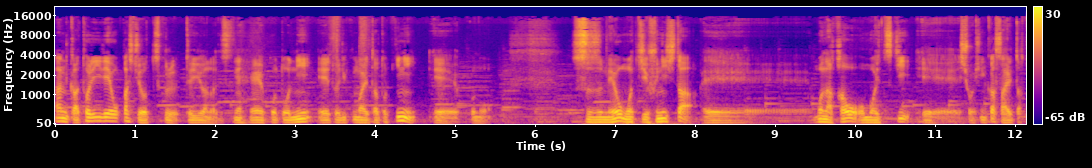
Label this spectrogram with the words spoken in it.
何か鳥でお菓子を作るというようなですね、えーことに、えー取り組まれたときに、えーこの、スズメをモチーフにした、えー、モナカを思いつき、えー商品化されたと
